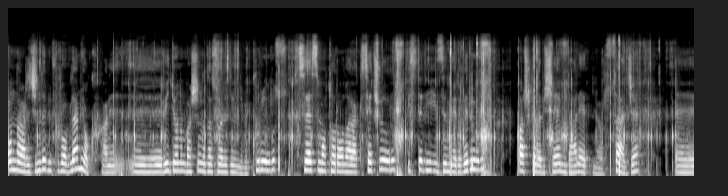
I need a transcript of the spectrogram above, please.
Onun haricinde bir problem yok. Hani e, videonun başında da söylediğim gibi kuruyoruz. Ses motoru olarak seçiyoruz. istediği izinleri veriyoruz. Başka da bir şeye müdahale etmiyoruz. Sadece e,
